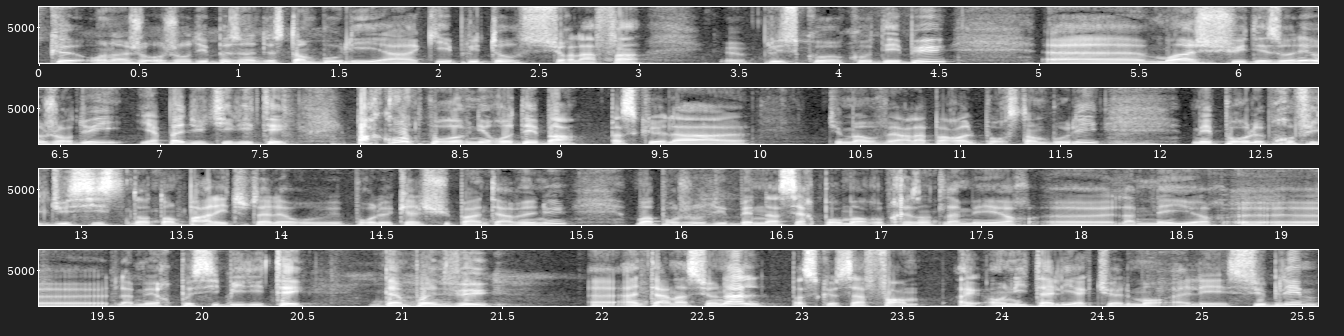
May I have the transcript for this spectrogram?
Est-ce qu'on a aujourd'hui besoin de Stambouli, euh, qui est plutôt sur la fin, euh, plus qu'au début Euh, Moi, je suis désolé, aujourd'hui, il n'y a pas d'utilité. Par contre, pour revenir au débat, parce que là. euh, tu m'as ouvert la parole pour Stambouli, mais pour le profil du 6 dont on parlait tout à l'heure, ou pour lequel je suis pas intervenu, moi, pour aujourd'hui, Ben Nasser, pour moi, représente la meilleure, euh, la meilleure, euh, la meilleure possibilité d'un point de vue euh, international, parce que sa forme a- en Italie actuellement, elle est sublime.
